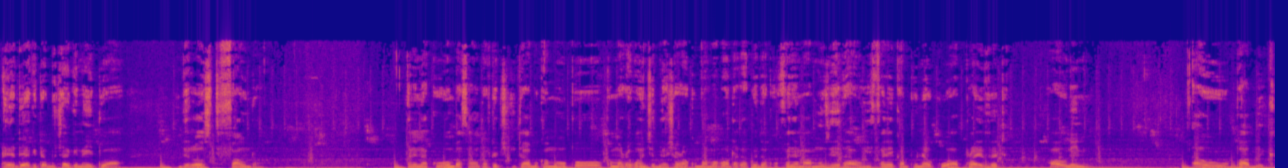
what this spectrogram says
Aliandika kitabu chake kinaitwa The Lost Founder. Yani nakuomba sana utafute hichi kitabu kama upo kama unataka kuanzisha biashara kubwa ambapo unataka kuweza kufanya maamuzi either uifanye kampuni yako kuwa private au nini au public.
